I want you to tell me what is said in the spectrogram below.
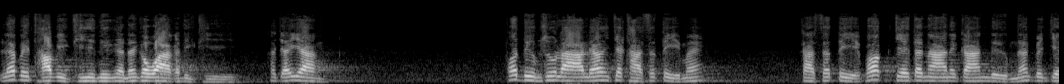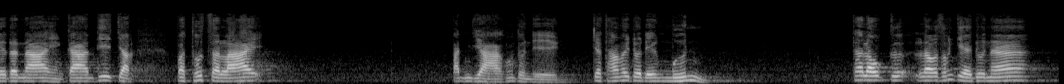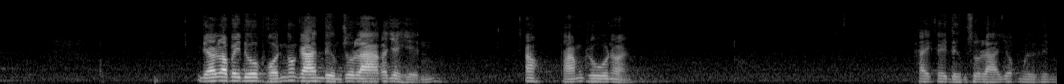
แล้วไปทำอีกทีหนึ่งอันนั้นก็ว่ากันอีกที เข้าใจยัง พราะดื่มสุราแล้วจะขาดสติไหมขาดสติ เพราะเจตนาในการดื่มนั้นเป็นเจตนาแห่งการที่จะประทุษร้ายปัญญาของตนเอง จะทำให้ตัวเองมึนถ้าเราเราสังเกตดูนะ เดี๋ยวเราไปดูผลของการดื่มสุราก็จะเห็น เอา้าถามครูหน่อย ใครเคยดื่มสุรายกมือขึ้น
